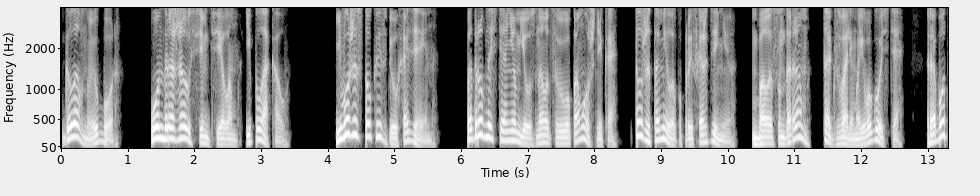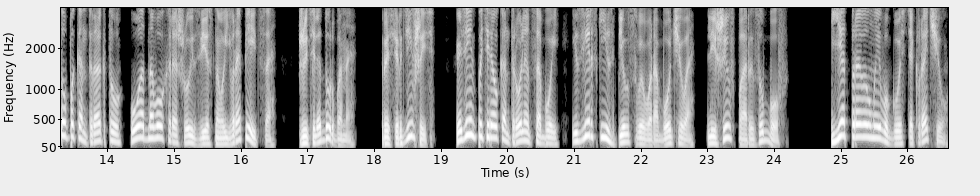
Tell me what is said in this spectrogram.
головной убор. Он дрожал всем телом и плакал. Его жестоко избил хозяин. Подробности о нем я узнал от своего помощника, тоже Томила по происхождению. Бала Сундарам, так звали моего гостя, работал по контракту у одного хорошо известного европейца, жителя Дурбана. Рассердившись, хозяин потерял контроль над собой и зверски избил своего рабочего, лишив пары зубов. Я отправил моего гостя к врачу.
